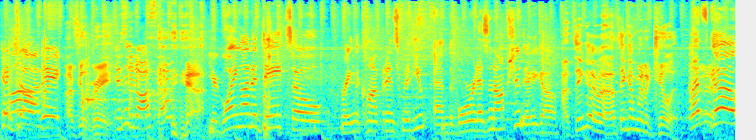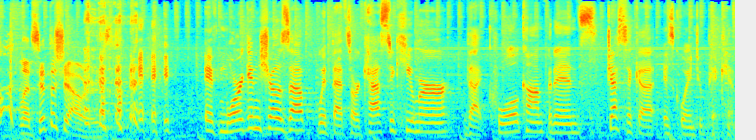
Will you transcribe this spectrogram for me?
Good job. There- I feel great. Isn't it awesome? Yeah. You're going on a date, so bring the confidence with you and the board as an option. There you go. I think I, I think I'm gonna kill it. Let's go. Let's hit the showers. If Morgan shows up with that sarcastic humor, that cool confidence, Jessica is going to pick him.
